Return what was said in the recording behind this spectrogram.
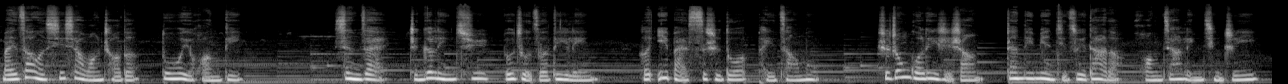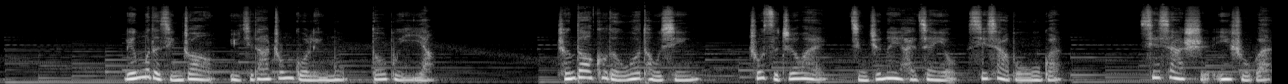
埋葬了西夏王朝的多位皇帝。现在。整个陵区有九座帝陵和一百四十多陪葬墓，是中国历史上占地面积最大的皇家陵寝之一。陵墓的形状与其他中国陵墓都不一样，呈倒扣的窝头形。除此之外，景区内还建有西夏博物馆、西夏史艺术馆、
